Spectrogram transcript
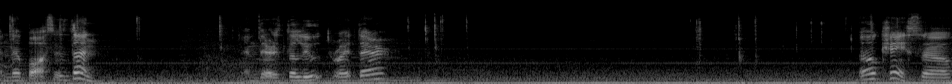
And the boss is done and there's the loot right there. Okay, so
